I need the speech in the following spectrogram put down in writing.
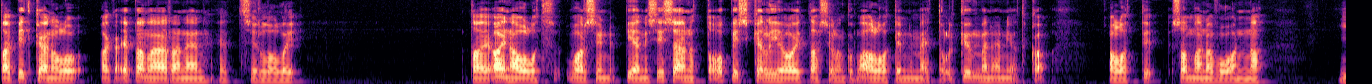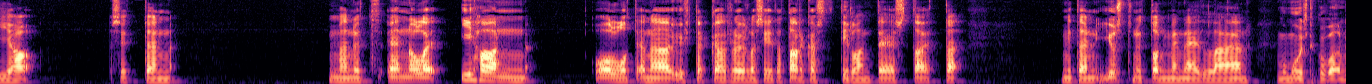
tai pitkään ollut aika epämääräinen, että sillä oli tai aina ollut varsin pieni sisäänotto opiskelijoita. Silloin kun mä aloitin, niin meitä oli kymmenen, jotka aloitti samana vuonna. Ja sitten mä nyt en ole ihan ollut enää yhtä kärryillä siitä tarkasta tilanteesta, että miten just nyt on meneillään. Mun muistikuva on,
